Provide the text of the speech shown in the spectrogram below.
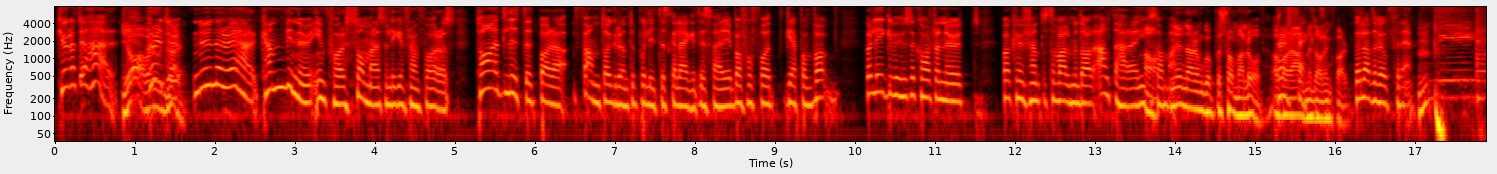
Kul att du är här. Ja, vad du, nu när du är här, kan vi nu inför sommaren som ligger framför oss ta ett litet bara famtag runt det politiska läget i Sverige, bara för att få ett grepp om vad, var ligger vi, hur ser kartan ut, vad kan vi förvänta oss av Almedal, allt det här inför Ja, sommaren. nu när de går på sommarlov har bara. Almedalen kvar. Då laddar vi upp för det. UB40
